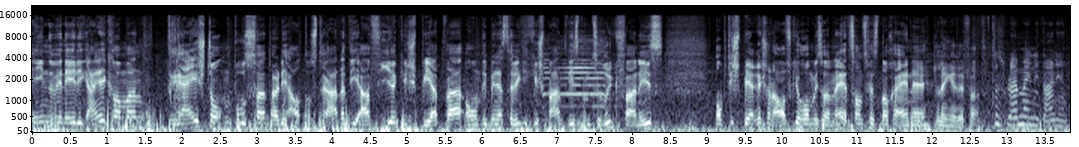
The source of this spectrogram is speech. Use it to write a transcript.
in Venedig angekommen. Drei Stunden Busfahrt, weil die Autostrada, die A4, gesperrt war. Und ich bin jetzt da wirklich gespannt, wie es beim Zurückfahren ist. Ob die Sperre schon aufgehoben ist oder nicht, sonst wird es noch eine längere Fahrt. Das bleiben wir in Italien.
